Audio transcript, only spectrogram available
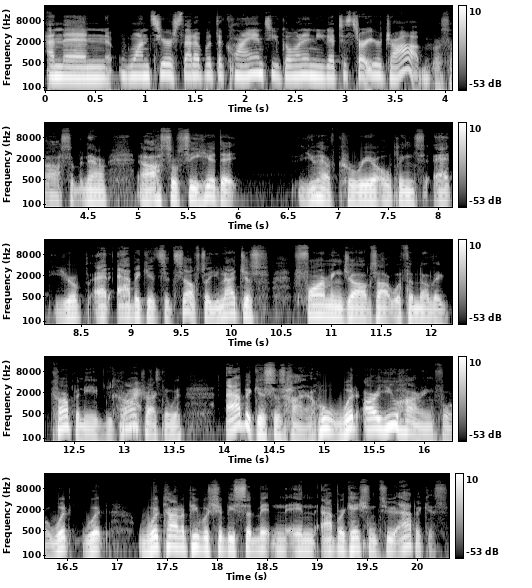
And then once you're set up with the client, you go in and you get to start your job. That's awesome. Now, I also see here that you have career openings at your at Abacus itself. So you're not just farming jobs out with another company you're Correct. contracting with. Abacus is hiring. Who? What are you hiring for? What? What? What kind of people should be submitting an application to Abacus?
